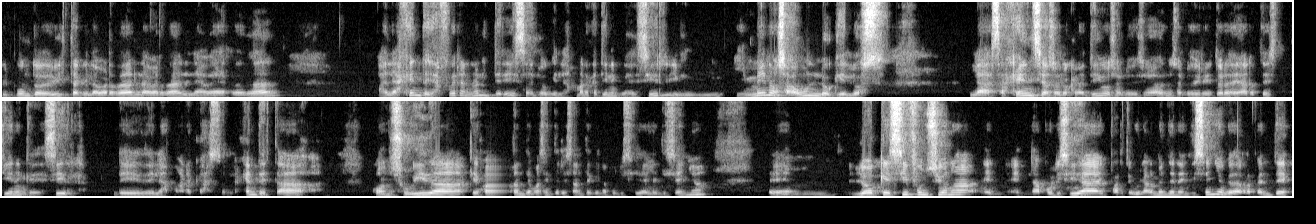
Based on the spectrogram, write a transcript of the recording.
el punto de vista que la verdad, la verdad, la verdad, a la gente de afuera no le interesa lo que las marcas tienen que decir y, menos aún lo que los, las agencias o los creativos o los diseñadores o los directores de artes tienen que decir de, las marcas. La gente está con su vida, que es bastante más interesante que la publicidad y el diseño, Em, lo que sí funciona en, la publicidad y particularmente en el diseño, que de repente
